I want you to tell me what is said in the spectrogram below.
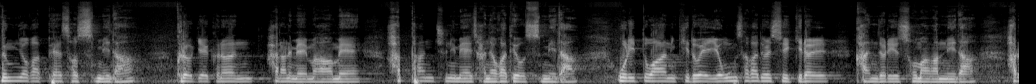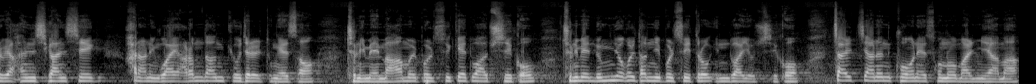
능력 앞에 섰습니다. 그러기에 그는 하나님의 마음에 합한 주님의 자녀가 되었습니다. 우리 또한 기도의 용사가 될 수 있기를 간절히 소망합니다. 하루에 한 시간씩 하나님과의 아름다운 교제를 통해서 주님의 마음을 볼 수 있게 도와주시고 주님의 능력을 덧입을 수 있도록 인도하여 주시고 짧지 않은 구원의 손으로 말미암아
